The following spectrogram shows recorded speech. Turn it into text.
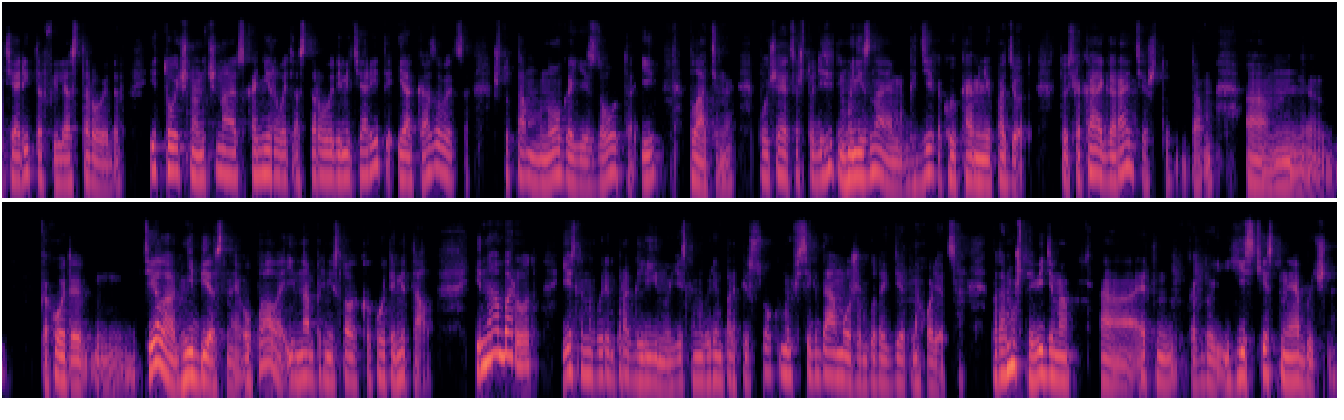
метеоритов или астероидов. И точно начинают сканировать астероиды и метеориты, и оказывается, что там много есть золота и платины. Получается, что действительно мы не знаем, где какой камень упадет. То есть какая гарантия, что там эм, какое-то тело небесное упало и нам принесло какой-то металл. И наоборот, если мы говорим про глину, если мы говорим про песок, мы всегда можем куда где-то находиться, потому что, видимо, а, это как бы естественно и обычно.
